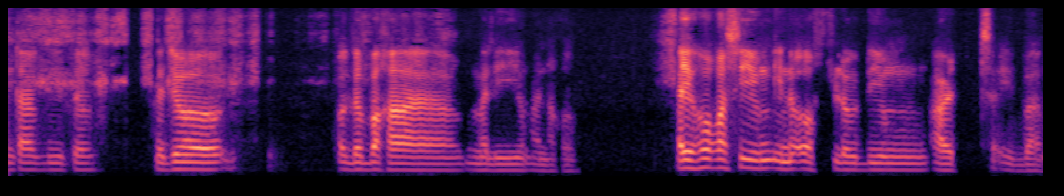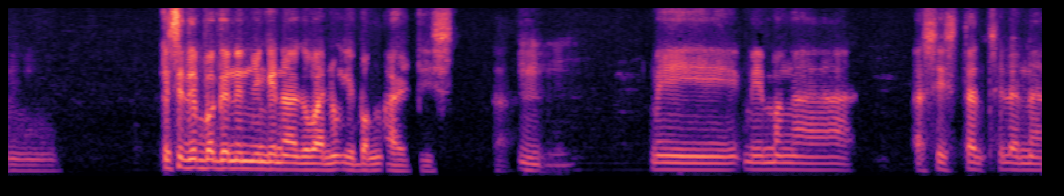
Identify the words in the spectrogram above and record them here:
ang tawag dito, medyo, although baka mali yung ano ko. Ayoko kasi yung ino-offload yung art sa ibang, kasi di ba ganun yung ginagawa ng ibang artist. Mm-mm. May, may mga assistant sila na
